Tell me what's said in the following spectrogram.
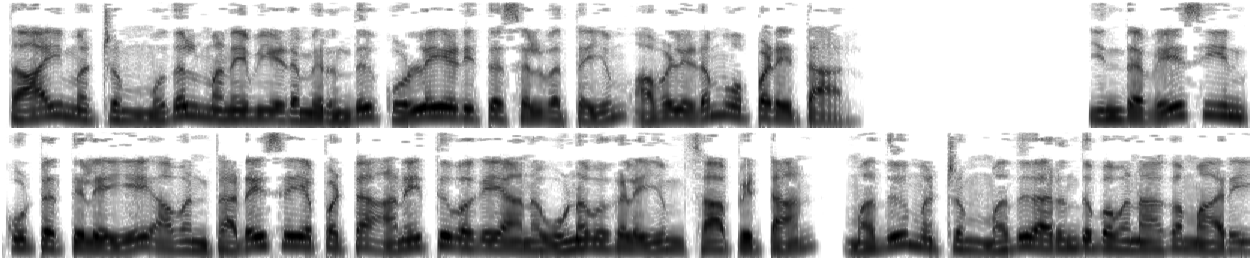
தாய் மற்றும் முதல் மனைவியிடமிருந்து கொள்ளையடித்த செல்வத்தையும் அவளிடம் ஒப்படைத்தார். இந்த வேசியின் கூட்டத்திலேயே அவன் தடை செய்யப்பட்ட அனைத்து வகையான உணவுகளையும் சாப்பிட்டான் மது மற்றும் மது அருந்துபவனாக மாறி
